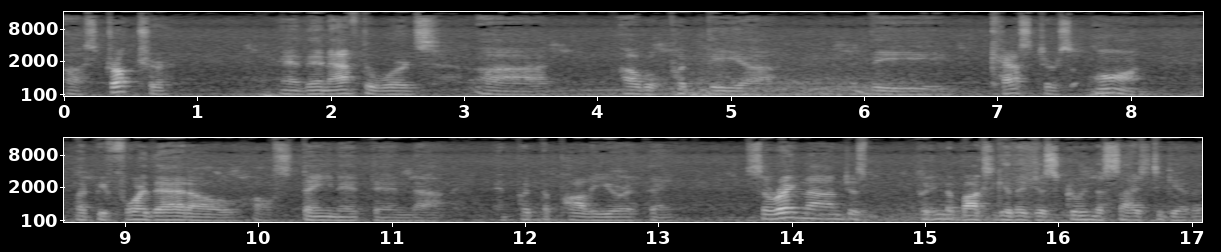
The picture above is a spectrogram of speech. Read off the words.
uh, structure. And then afterwards uh, I will put the uh, the casters on but before that I'll, I'll stain it and uh, and put the polyurethane. So right now I'm just putting the box together just screwing the sides together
